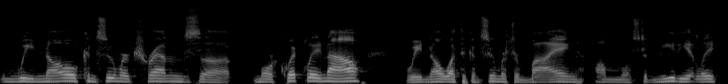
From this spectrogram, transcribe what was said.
we know consumer trends uh, more quickly now. We know what the consumers are buying almost immediately,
